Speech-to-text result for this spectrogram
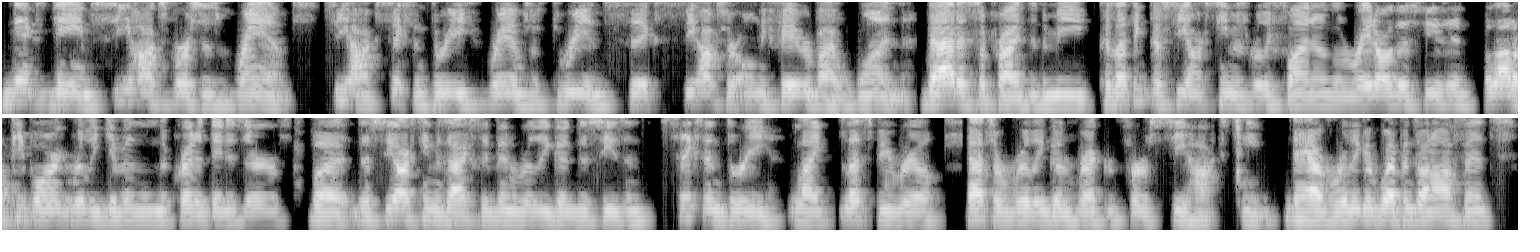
Next game, Seahawks versus Rams. Seahawks six and three, Rams are three three and six. Seahawks are only favored by one. That is surprising to me because I think the Seahawks team is really flying under the radar this season. A lot of people aren't really giving them the credit they deserve, but the Seahawks team has actually been really good this season. Six and three. Like, let's be real. That's a really good record for a Seahawks team. They have really good weapons on offense.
